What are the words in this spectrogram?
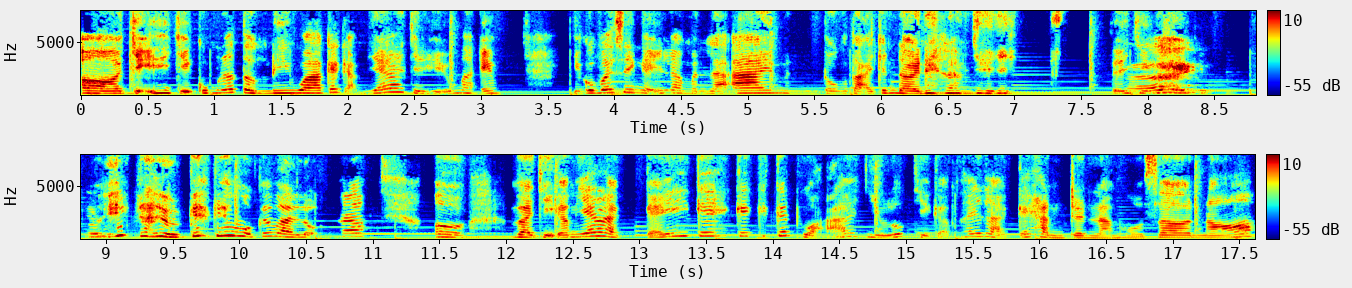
Ờ, chị thì chị cũng đã từng đi qua cái cảm giác chị hiểu mà em. Chị cũng phải suy nghĩ là mình là ai mình tồn tại trên đời này làm gì? Để chị có thể viết ra được cái cái một cái bài luận ha. Ờ và chị cảm giác là cái cái cái cái kết quả nhiều lúc chị cảm thấy là cái hành trình làm hồ sơ nó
